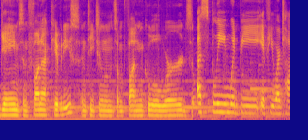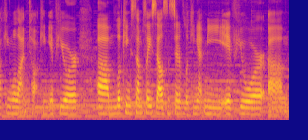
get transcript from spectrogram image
games and fun activities and teaching them some fun, cool words. A spleen would be if you are talking while I'm talking, if you're um, looking someplace else instead of looking at me, if you're um,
